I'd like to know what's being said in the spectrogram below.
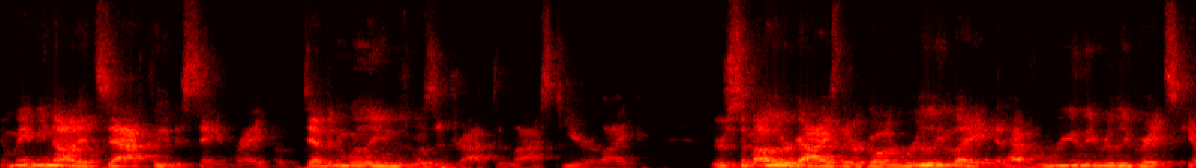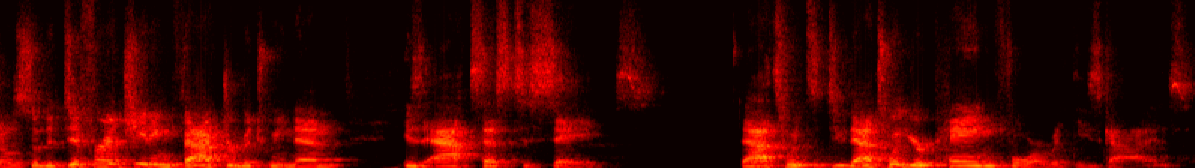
And maybe not exactly the same, right? But Devin Williams wasn't drafted last year. Like, there's some other guys that are going really late that have really, really great skills. So the differentiating factor between them is access to saves. That's what's that's what you're paying for with these guys.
